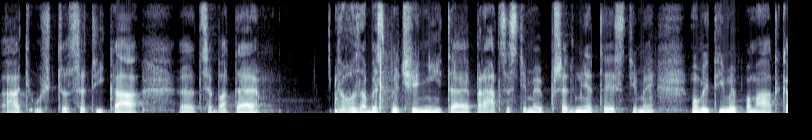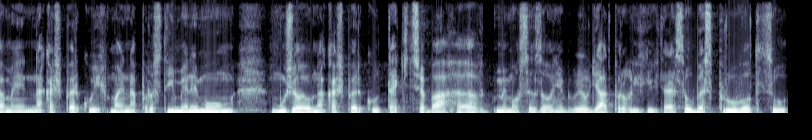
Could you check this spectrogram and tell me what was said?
ať už to se týká eh, třeba té toho zabezpečení, té práce s těmi předměty, s těmi movitými památkami. Na Kašperku jich mají naprostý minimum. Můžou na Kašperku teď třeba eh, mimo sezóně byl dělat prohlídky, které jsou bez průvodců,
